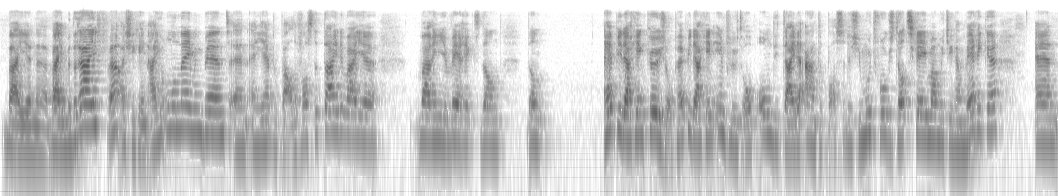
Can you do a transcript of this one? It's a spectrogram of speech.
bij, een, uh, bij een bedrijf, hè, als je geen eigen onderneming bent en, en je hebt bepaalde vaste tijden waar je, waarin je werkt, dan, dan heb je daar geen keuze op, heb je daar geen invloed op om die tijden aan te passen. Dus je moet volgens dat schema moet je gaan werken. En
